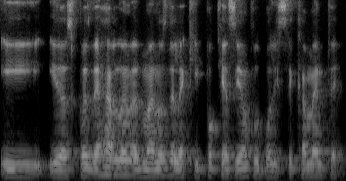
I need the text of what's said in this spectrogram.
y, y después dejarlo en las manos del equipo que hacían futbolísticamente.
